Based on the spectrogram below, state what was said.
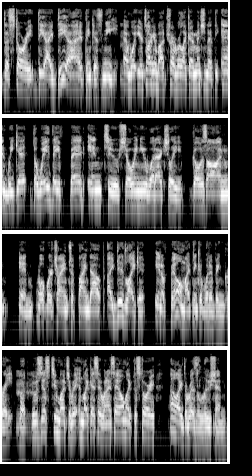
the story. The idea I think is neat. Mm-hmm. And what you're talking about, Trevor, like I mentioned at the end, we get the way they fed into showing you what actually goes on and what we're trying to find out. I did like it. In a film, I think it would have been great, but Mhm. it was just too much of it. And like I said, when I say I don't like the story, I don't like the resolution.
